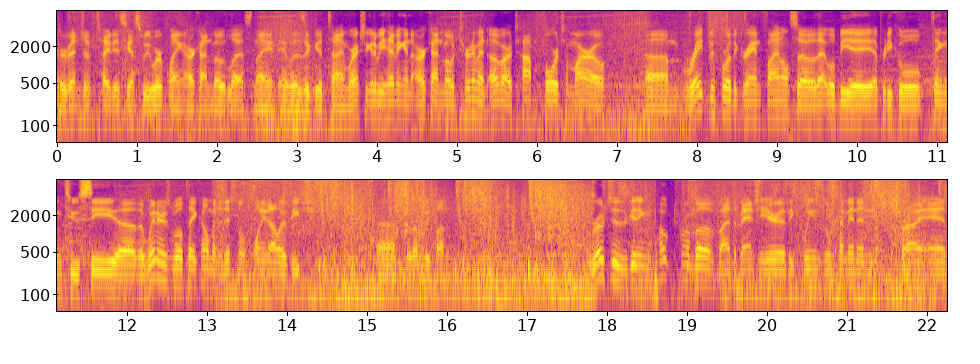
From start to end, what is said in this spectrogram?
Revenge of Titus. Yes, we were playing Archon mode last night. It was a good time. We're actually going to be having an Archon mode tournament of our top four tomorrow, um, right before the grand final. So that will be a, a pretty cool thing to see. Uh, the winners will take home an additional twenty dollars each. Uh, so that'll be fun. Roach is getting poked from above by the Banshee here. The Queens will come in and try and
